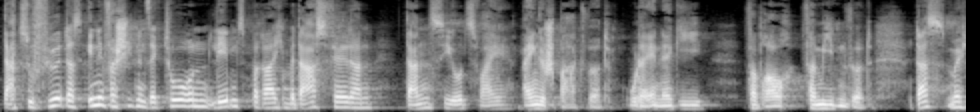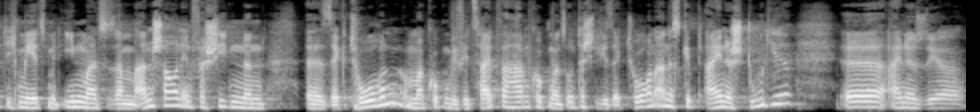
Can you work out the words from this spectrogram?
dazu führt, dass in den verschiedenen Sektoren, Lebensbereichen, Bedarfsfeldern dann CO2 eingespart wird oder Energieverbrauch vermieden wird. Das möchte ich mir jetzt mit Ihnen mal zusammen anschauen in verschiedenen äh, Sektoren und mal gucken, wie viel Zeit wir haben. Gucken wir uns unterschiedliche Sektoren an. Es gibt eine Studie, äh, eine sehr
